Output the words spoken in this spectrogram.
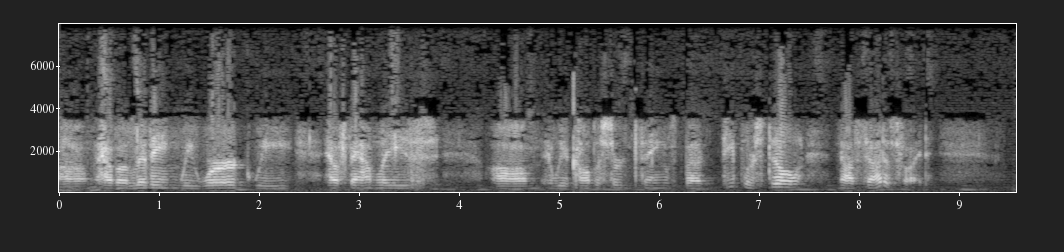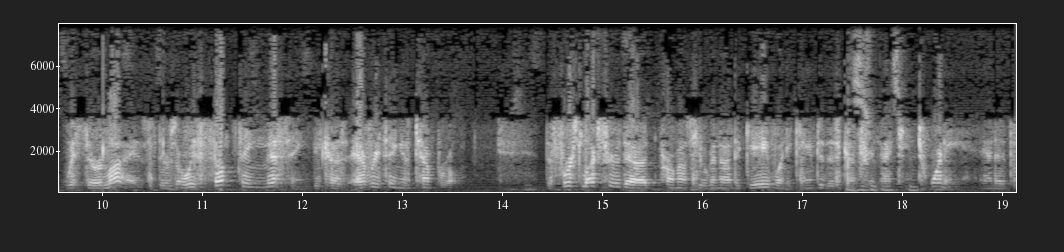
um, have a living, we work, we have families, um, and we accomplish certain things, but people are still not satisfied with their lives. There's always something missing because everything is temporal the first lecture that Paramahansa Yogananda gave when he came to this country in 1920, and it's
